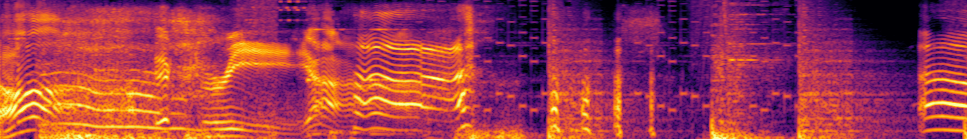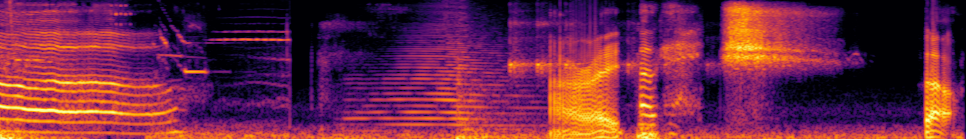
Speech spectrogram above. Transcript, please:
Ah! Victory! Yeah. Ah! oh. All right. Okay. So.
